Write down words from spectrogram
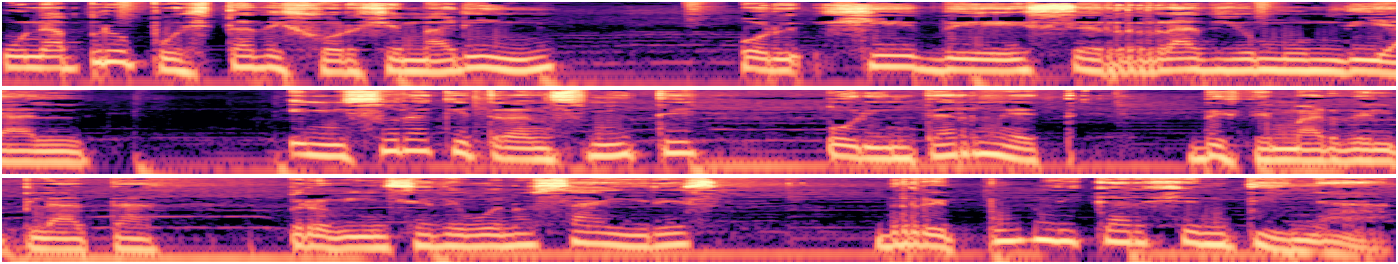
Una propuesta de Jorge Marín por GDS Radio Mundial, emisora que transmite por Internet desde Mar del Plata, provincia de Buenos Aires, República Argentina.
